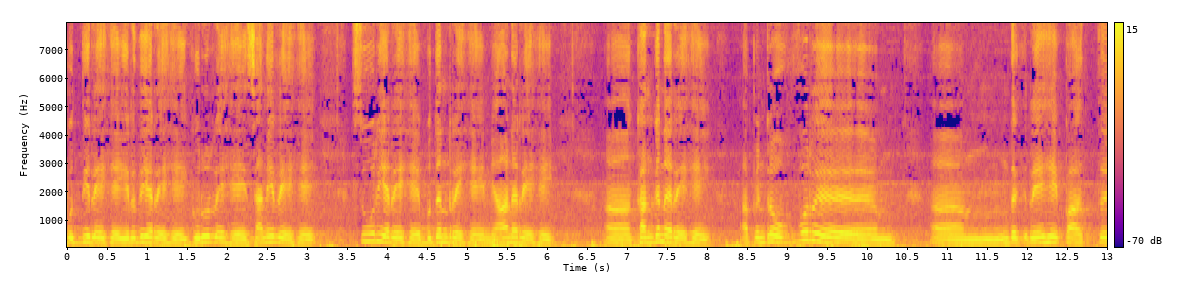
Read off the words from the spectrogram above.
புத்தி ரேகை இருதய ரேகை குரு ரேகை சனி ரேகை சூரிய ரேகை புதன் ரேகை ஞான ரேகை கங்கன ரேகை அப்படின்ற ஒவ்வொரு இந்த ரேகை பார்த்து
